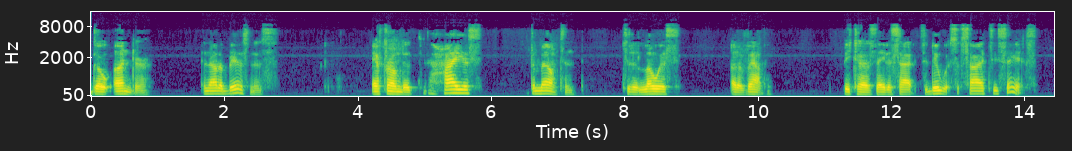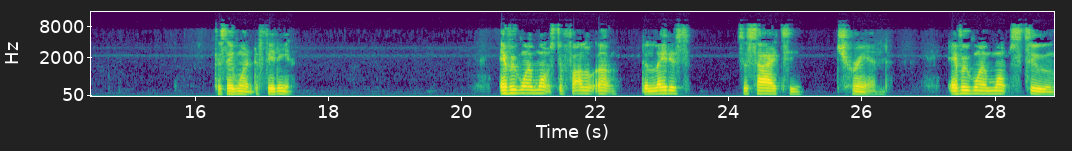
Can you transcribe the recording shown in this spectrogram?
go under and out of business, and from the highest the mountain to the lowest of the valley because they decided to do what society says because they wanted to fit in. Everyone wants to follow up the latest society trend. Everyone wants to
